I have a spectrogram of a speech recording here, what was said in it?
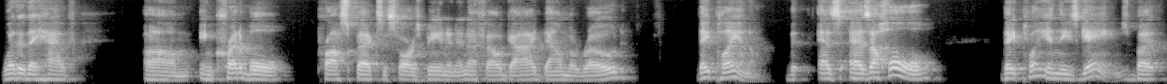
whether they have um, incredible prospects as far as being an NFL guy down the road, they play in them. As as a whole, they play in these games, but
